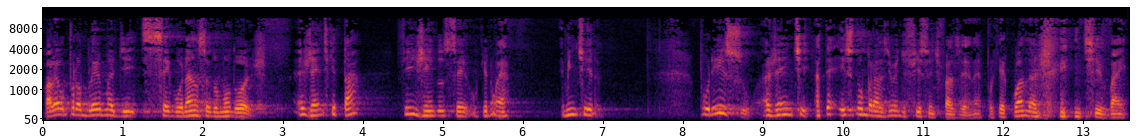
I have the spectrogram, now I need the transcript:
Qual é o problema de segurança do mundo hoje? É gente que está fingindo ser o que não é. É mentira. Por isso, a gente, até isso no Brasil é difícil a gente fazer, né? Porque quando a gente vai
